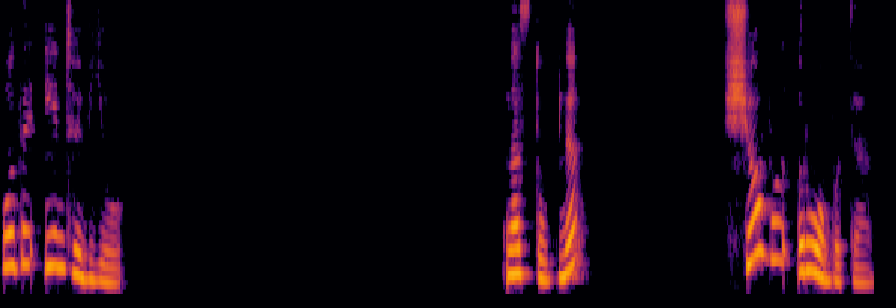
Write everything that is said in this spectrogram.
for the interview? Наступне. Що ви робите?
